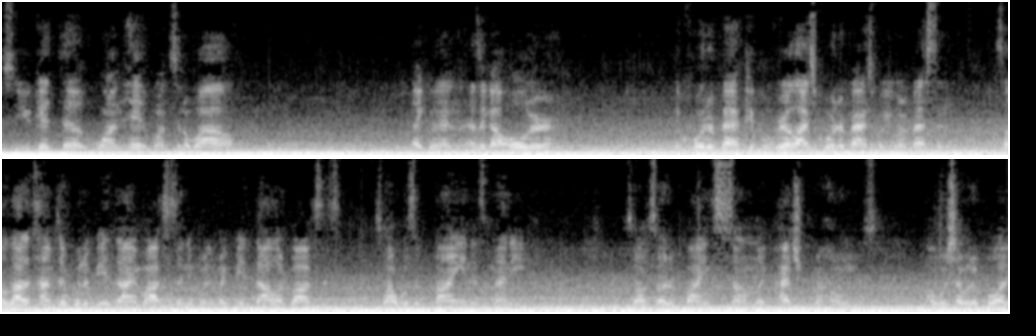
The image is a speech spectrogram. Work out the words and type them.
So you get the one hit once in a while. Like when, as I got older, the quarterback people realized quarterbacks where you were investing. So a lot of times they wouldn't be in dime boxes anymore. They might be in dollar boxes. So I wasn't buying as many. So I started buying some, like Patrick Mahomes. I wish I would have bought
